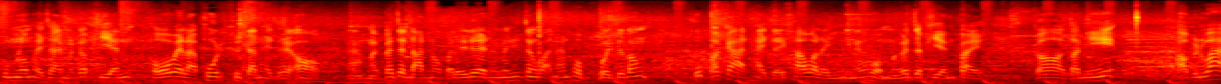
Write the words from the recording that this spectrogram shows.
คุมลมหายใจมันก็เพี้ยนเพราะว่าเวลาพูดคือการหายใจออกอะมันก็จะดันออกไปเรื่อยๆทั้งที่จังหวะนั้นผมควรจะต้อง คุบอากาศหายใจเข้าอะไรอย่างนี้นะครับผมมันก็จะเพี้ยนไป ก็ตอนนี้เอาเป็นว่า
